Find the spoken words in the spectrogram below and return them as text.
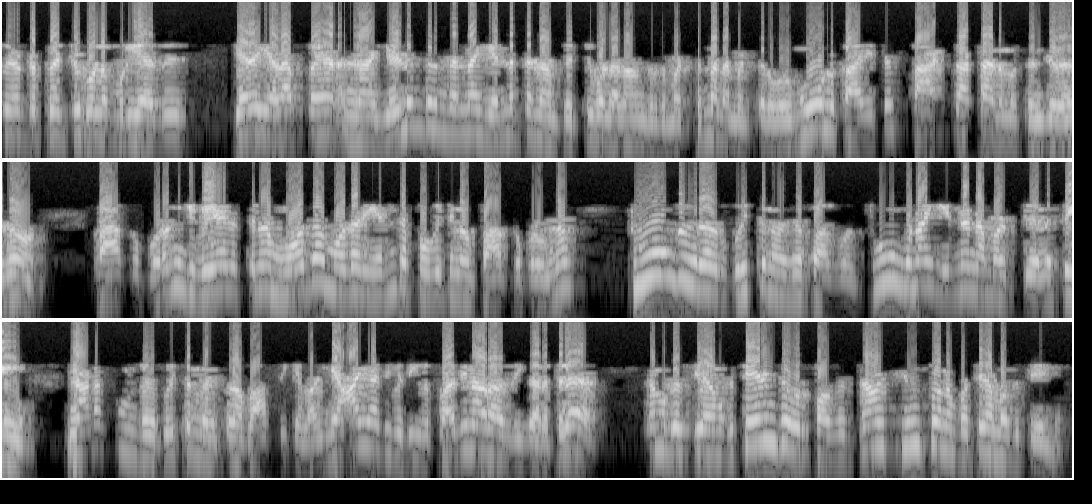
பெற்று- பெற்றுக்கொள்ள முடியாது? எதை இழப்பேன்? நான் எழுந்திருந்தேன்னா என்னத்தை நான் பெற்றுக்கொள்ளலாங்கிறது மட்டும்தான் நம்ம எடுத்துக்கிறோம். ஒரு மூணு காரியத்தை ஸ்டார்ட் ஸ்டார்ட்டா நம்ம செஞ்சதும் பார்க்க போறோம். இங்க வேதத்துல முத முதல் எந்த பகுதி நம்ம பார்க்க போறோம்னா தூங்குகிறது குறித்து நம்ம பார்க்கணும் தூங்குனா என்ன நம்மளுக்கு என்ன செய்யும் நடக்கும்ன்றது குறித்து நம்ம வாசிக்கலாம். நியாயாதிபதிகள் பதினாறாவது அதிகாரத்துல நமக்கு நமக்கு தெரிஞ்ச ஒரு பகுதி தான் சிம்சோனை பத்தி நமக்கு தெரியும்.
